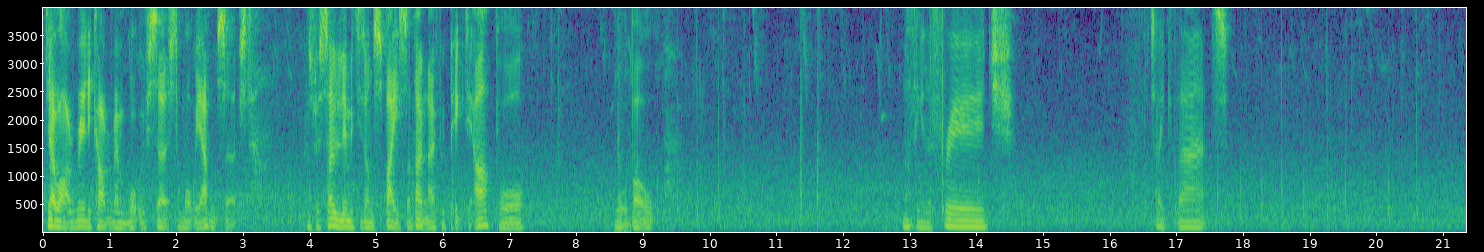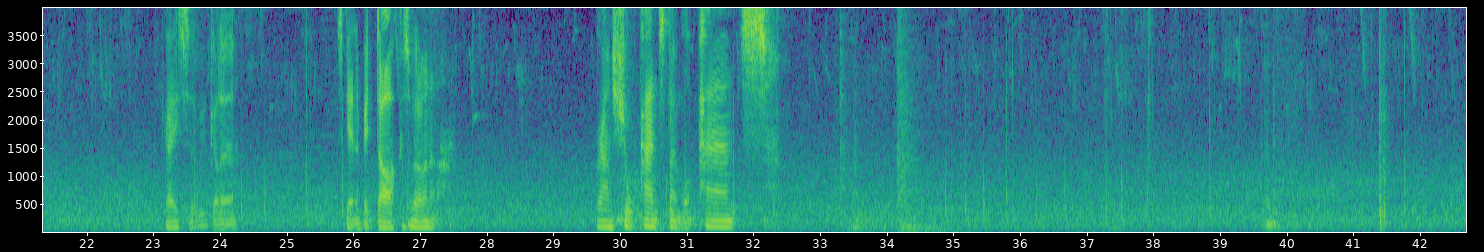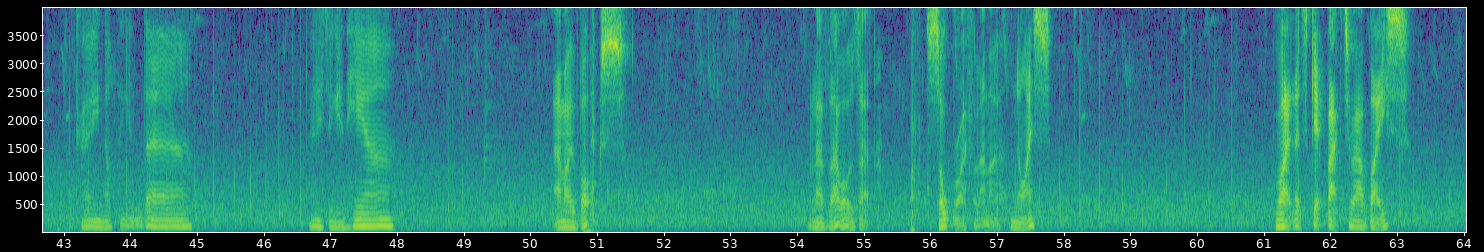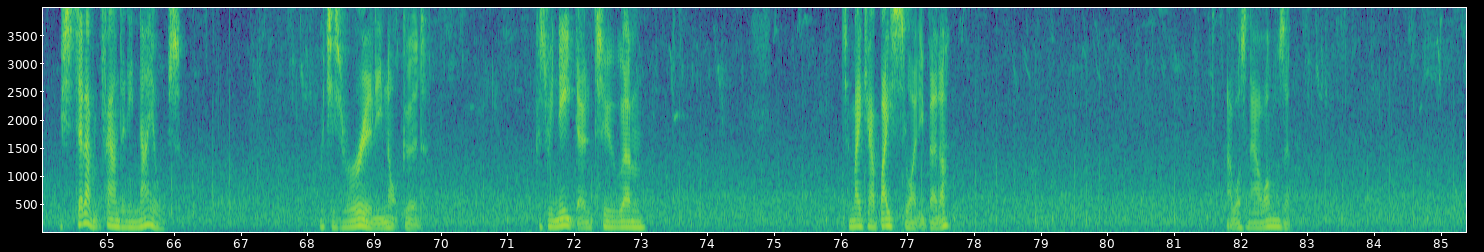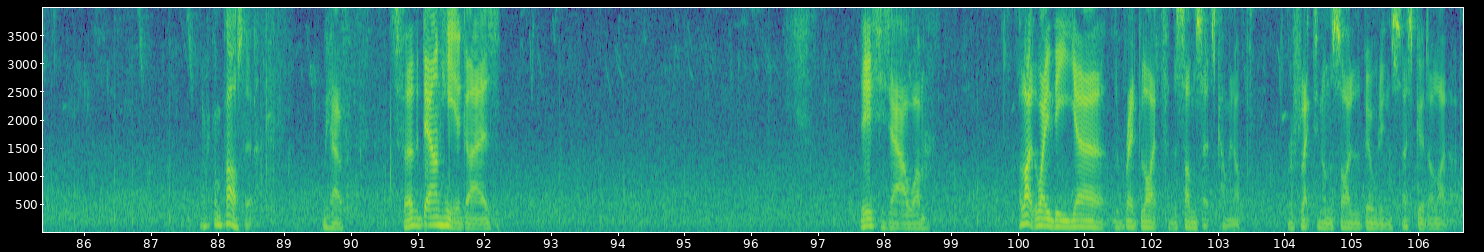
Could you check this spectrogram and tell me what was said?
Do you know what? I really can't remember what we've searched and what we haven't searched. Because we're so limited on space, I don't know if we picked it up or... Water bottle. Nothing in the fridge Take that. Okay, so we've got a... It's getting a bit dark as well, isn't it? Brown short pants, don't want pants. Okay, nothing in there. Anything in here? Ammo box. We'll have that. What was that? Assault rifle ammo. Nice. Right, let's get back to our base. We still haven't found any nails. Which is really not good. Because we need them to, um, to make our base slightly better. That wasn't our one, was it? Have we come past it? We have. It's further down here, guys. This is our one. I like the way the uh, the red light for the sunset's coming up, reflecting on the side of the buildings. That's good. I like that.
